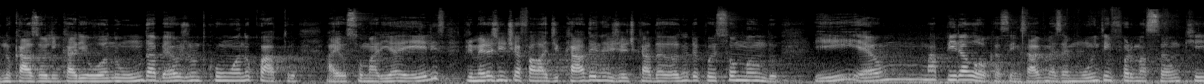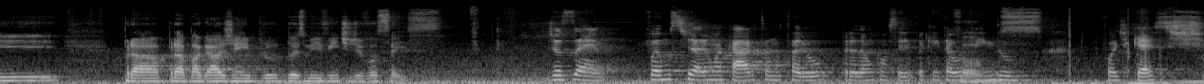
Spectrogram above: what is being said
no caso, eu linkaria o ano 1 da Bel junto com o ano 4. Aí eu somaria eles. Primeiro a gente ia falar de cada energia de cada ano, depois somando. E é uma pira louca, assim, sabe? Mas é muita informação que para a bagagem para o 2020 de vocês. José, Vamos tirar uma carta no tarô para dar um conselho para quem está ouvindo o podcast.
